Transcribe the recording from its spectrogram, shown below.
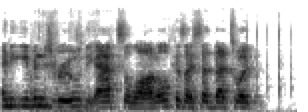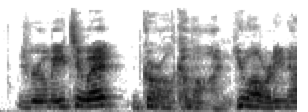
And he even drew the axolotl because I said that's what drew me to it. Girl, come on. You already know.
